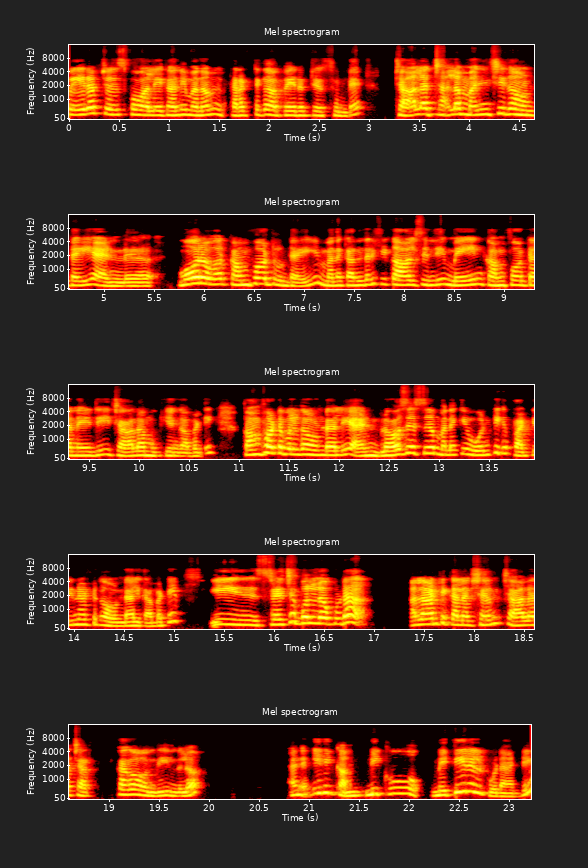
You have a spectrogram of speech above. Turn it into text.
పేరప్ చేసుకోవాలి కానీ మనం కరెక్ట్గా పేరప్ చేసుకుంటే చాలా చాలా మంచిగా ఉంటాయి. అండ్ మోర్ ఓవర్ కంఫర్ట్ ఉంటాయి. మనకందరికి కావాల్సింది మెయిన్ కంఫర్ట్ అనేది చాలా ముఖ్యం కాబట్టి కంఫర్టబుల్గా ఉండాలి. అండ్ బ్లౌజెస్ మనకి ఒంటికి పట్టినట్టుగా ఉండాలి కాబట్టి ఈ స్ట్రెచబుల్లో కూడా అలాంటి కలెక్షన్ చాలా చక్కగా ఉంది ఇందులో. అండ్ ఇది మీకు మెటీరియల్ కూడా అండి.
